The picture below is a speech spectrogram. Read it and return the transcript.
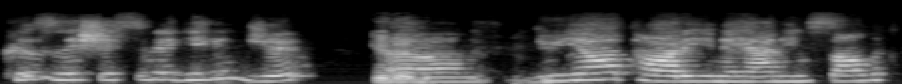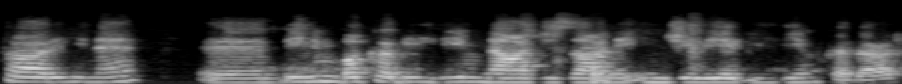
Kız neşesine gelince Gelelim. dünya tarihine yani insanlık tarihine benim bakabildiğim, nacizane inceleyebildiğim kadar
